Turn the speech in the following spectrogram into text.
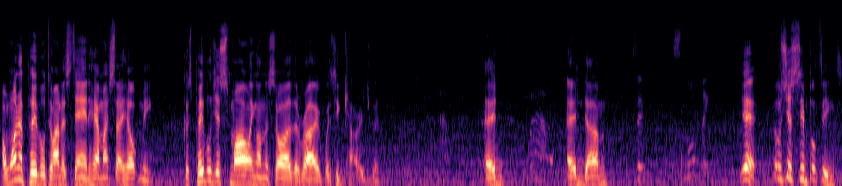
I wanted people to understand how much they helped me because people just smiling on the side of the road was encouragement. And, wow. and, um. Yeah, it was just simple things.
